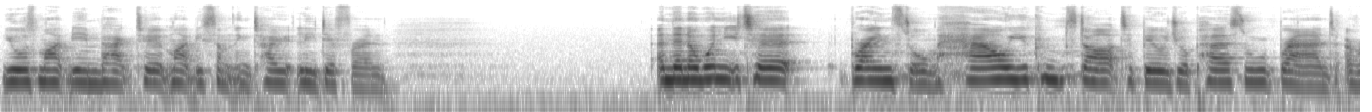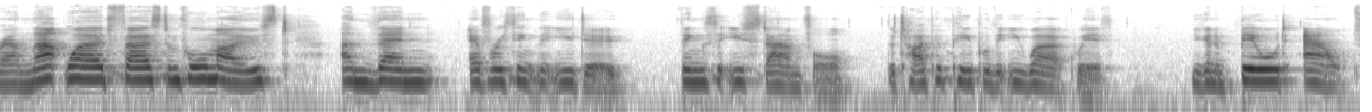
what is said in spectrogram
Yours might be impact too, it might be something totally different. And then I want you to brainstorm how you can start to build your personal brand around that word first and foremost, and then everything that you do, things that you stand for, the type of people that you work with. You're going to build out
